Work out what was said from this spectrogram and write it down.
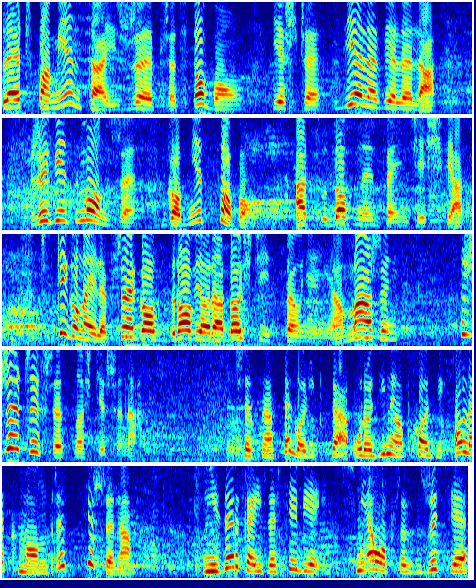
Lecz pamiętaj, że przed tobą jeszcze wiele, wiele lat. Żyj więc mądrze, zgodnie z sobą, a cudowny będzie świat. Wszystkiego najlepszego, zdrowia, radości i spełnienia marzeń życzy chrzestność Cieszyna. 16 lipca urodziny obchodzi Olek Mądry z Cieszyna. Nie zerkaj za siebie, idź śmiało przez życie,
